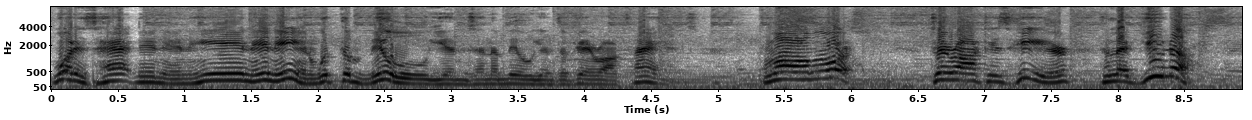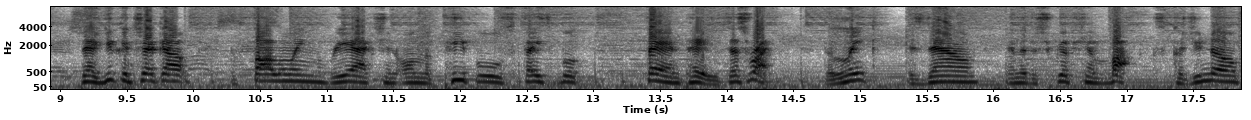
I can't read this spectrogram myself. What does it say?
what is happening in, in, in, in with the millions and the millions of J-Rock fans from all over the world. J-Rock is here to let you know that you can check out the following reaction on the People's Facebook fan page. That's right. The link is down in the description box because you know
